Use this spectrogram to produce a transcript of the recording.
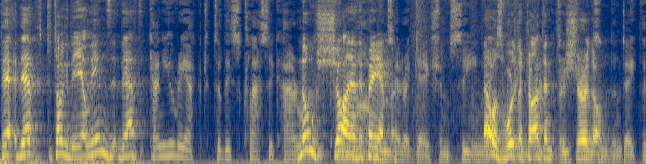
they, they have to talk to the aliens? They have to... Can you react to this classic Harold No shot, I have to pay him. interrogation scene? That was worth the content for sure, though. 2008, the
